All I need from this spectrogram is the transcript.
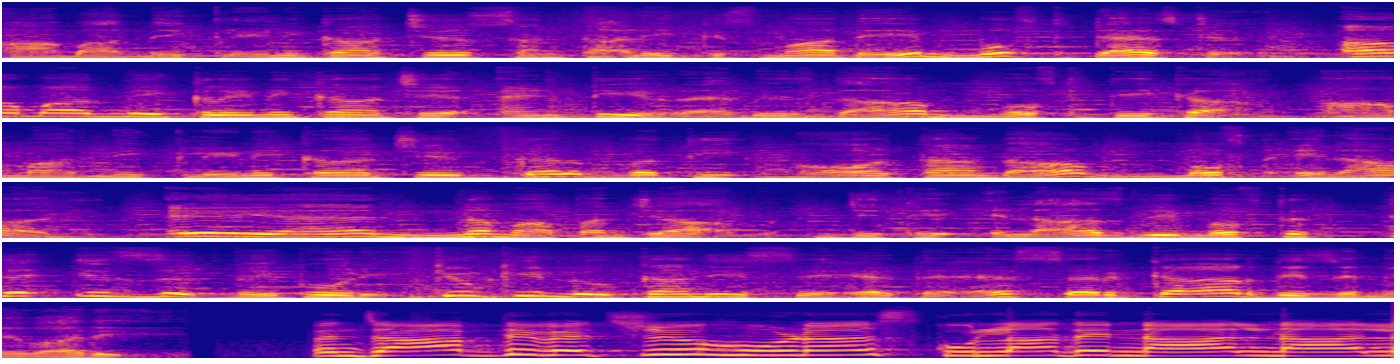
ਆਮ ਆਦਮੀ ਕਲੀਨਿਕਾਂ 'ਚ 47 ਕਿਸਮਾਂ ਦੇ ਮੁਫਤ ਟੈਸਟ। ਆਮ ਆਦਮੀ ਕਲੀਨਿਕਾਂ 'ਚ ਐਂਟੀ ਰੈਬਿਸ ਦਾ ਮੁਫਤ ਟੀਕਾ। ਆਮ ਆਦਮੀ ਕਲੀਨਿਕਾਂ 'ਚ ਗਰਭਵਤੀ ਔਰਤਾਂ ਦਾ ਮੁਫਤ ਇਲਾਜ। ਇਹ ਹੈ ਨਵਾਂ ਪੰਜਾਬ, ਜਿੱਥੇ ਇਲਾਜ ਵੀ ਮੁਫਤ ਤੇ ਇੱਜ਼ਤ ਵੀ ਪੂਰੀ। ਕਿਉਂਕਿ ਲੋਕਾਂ ਦੀ ਸਿਹਤ ਹੈ ਸਰਕਾਰ ਦੀ ਜ਼ਿੰਮੇਵਾਰੀ। ਪੰਜਾਬ ਦੇ ਵਿੱਚ ਹੁਣ ਸਕੂਲਾਂ ਦੇ ਨਾਲ-ਨਾਲ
